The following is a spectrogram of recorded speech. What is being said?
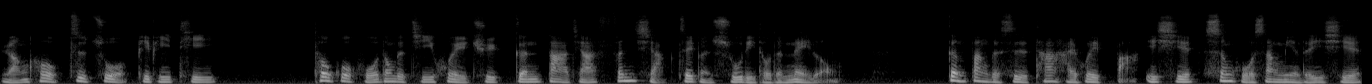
然后制作 PPT，透过活动的机会去跟大家分享这本书里头的内容。更棒的是，他还会把一些生活上面的一些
